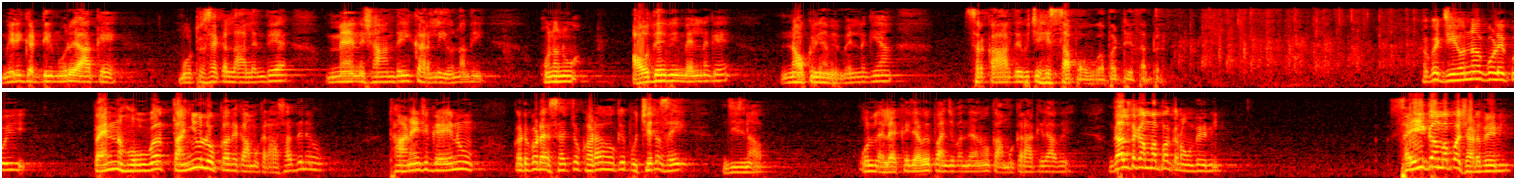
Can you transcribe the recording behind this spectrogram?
ਮੇਰੀ ਗੱਡੀ ਮੂਹਰੇ ਆ ਕੇ ਮੋਟਰਸਾਈਕਲ ਲਾ ਲੈਂਦੇ ਆ, ਮੈਂ ਨਿਸ਼ਾਨਦੇਹੀ ਕਰ ਲਈ ਉਹਨਾਂ ਦੀ। ਉਹਨਾਂ ਨੂੰ ਅਹੁਦੇ ਵੀ ਮਿਲਣਗੇ, ਨੌਕਰੀਆਂ ਵੀ ਮਿਲਣਗੀਆਂ, ਸਰਕਾਰ ਦੇ ਵਿੱਚ ਹਿੱਸਾ ਪਊਗਾ ਵੱਡੇ ਤੱਬਰ ਕਿਉਂਕਿ ਜੇ ਉਹਨਾਂ ਕੋਲੇ ਕੋਈ ਪੈਨ ਹੋਊਗਾ ਤਾਂ ਤਾਈਓ ਲੋਕਾਂ ਦੇ ਕੰਮ ਕਰਾ ਸਕਦੇ ਨੇ ਉਹ। ਥਾਣੇ 'ਚ ਗਏ ਨੂੰ, ਘੱਟੋ ਘੱਟ ਐਸਐਚਓ ਖੜਾ ਹੋ ਕੇ ਪੁੱਛੇ ਤਾਂ ਸਹੀ, ਜੀ ਜਨਾਬ, ਉਹ ਲੈ ਲੈ ਕੇ ਜਾਵੇ ਪੰਜ ਬੰਦਿਆਂ ਨੂੰ, ਕੰਮ ਕਰਾ ਕੇ ਲਾਵੇ। ਗਲਤ ਕੰਮ ਆਪਾਂ ਕਰਾਉਂਦੇ ਨਹੀਂ। ਸਹੀ ਕੰਮ ਆਪਾਂ ਛੱਡਦੇ ਨਹੀਂ।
